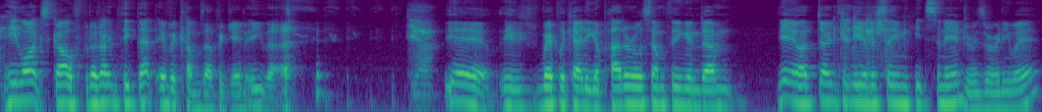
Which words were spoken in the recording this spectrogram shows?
he likes golf, but I don't think that ever comes up again either. Yeah. yeah, he's replicating a putter or something, and um, yeah, I don't think we ever see him hit St Andrews or anywhere.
